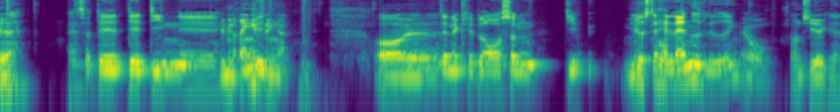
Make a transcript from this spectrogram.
ja, Altså, det, det er din... Øh, det er min ringefinger. Og, øh, Den er klippet over sådan de yderste halvandet led, ikke? Jo, sådan cirka.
